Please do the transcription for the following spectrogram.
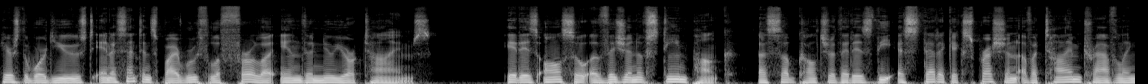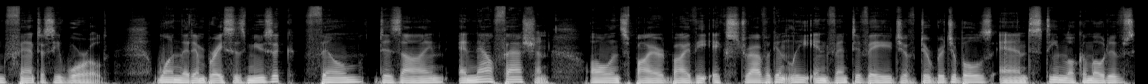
Here's the word used in a sentence by Ruth La Ferla in the New York Times. It is also a vision of steampunk, a subculture that is the aesthetic expression of a time traveling fantasy world, one that embraces music, film, design, and now fashion, all inspired by the extravagantly inventive age of dirigibles and steam locomotives,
